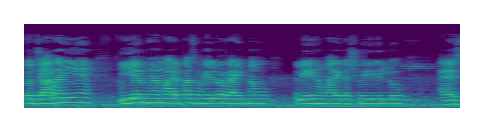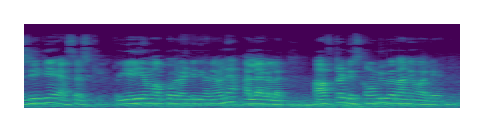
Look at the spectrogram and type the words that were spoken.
तो ज़्यादा नहीं है ईएम है हमारे पास अवेलेबल राइट नाउ प्लेन हमारे Kashmiri willow S K S S K. तो यही हम आपको वैरायटी दिखाने वाले हैं अलग अलग आफ्टर डिस्काउंट भी बताने वाले हैं।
